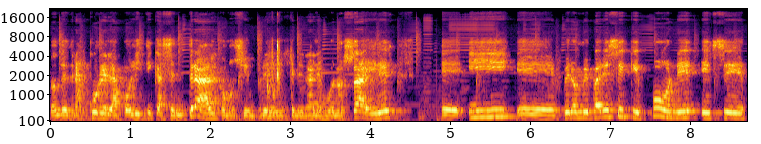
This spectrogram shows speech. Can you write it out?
donde transcurre la política central, como siempre en general es Buenos Aires, eh, y, eh, pero me parece que pone ese,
